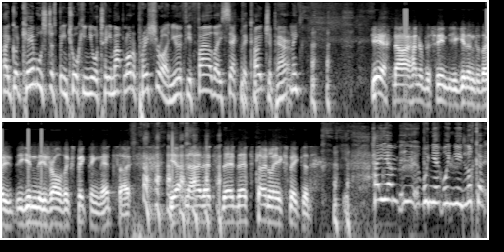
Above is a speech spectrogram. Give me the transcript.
Uh, good. Campbell's just been talking your team up. A lot of pressure on you. If you fail, they sack the coach. Apparently. Yeah, no, hundred percent. You get into those, you get into these roles expecting that. So, yeah, no, that's that, that's totally expected. Hey, um, when you when you look at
